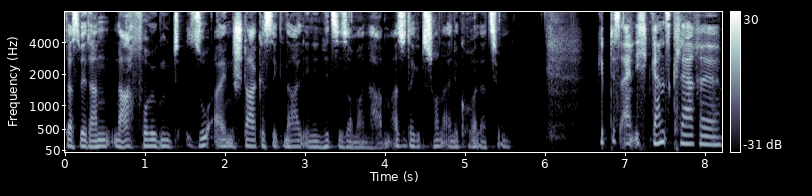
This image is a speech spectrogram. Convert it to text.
dass wir dann nachfolgend so ein starkes Signal in den Hitzesommern haben. Also da gibt es schon eine Korrelation. Gibt es eigentlich ganz klare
